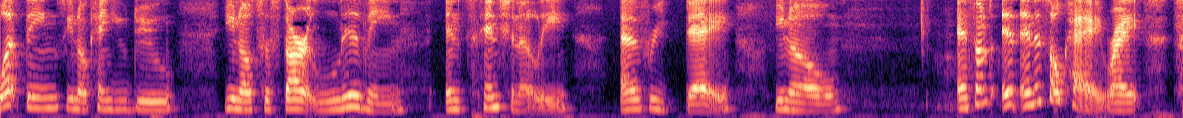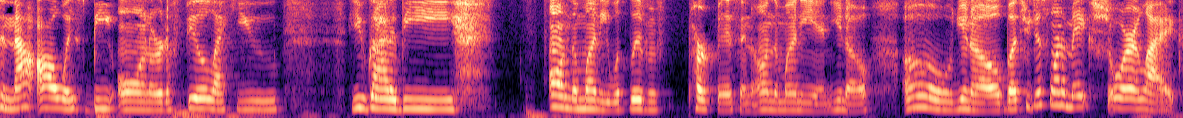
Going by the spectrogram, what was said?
what things, you know, can you do, you know, to start living intentionally every day, you know, and some and it's okay, right? To not always be on or to feel like you you got to be on the money with living purpose and on the money and you know, oh, you know, but you just want to make sure like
